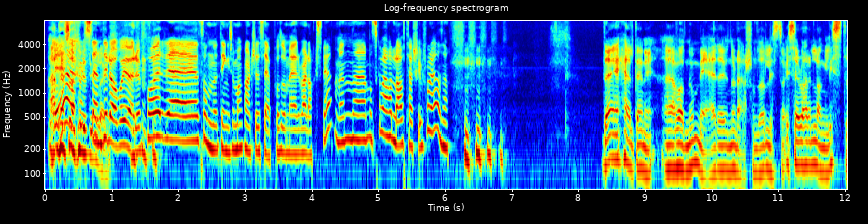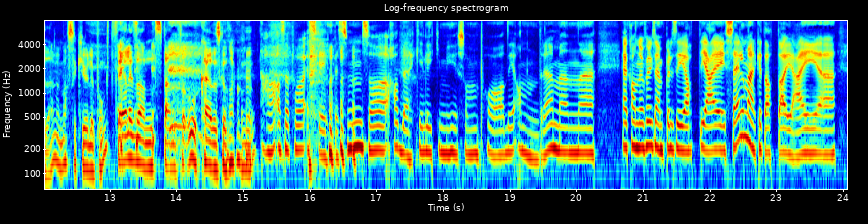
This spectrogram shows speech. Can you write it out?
Det er fullstendig lov å gjøre for eh, sånne ting som man kanskje ser på som mer hverdagslige, men eh, man skal ha lav terskel for det. altså. Det er jeg helt enig i. Jeg Var det noe mer under der som du hadde lyst til? Jeg ser du har en lang liste der med masse kule punkt. Så jeg er litt sånn spent på oh, hva er det du skal snakke om nå. Ja, altså På escapism så hadde jeg ikke like mye som på de andre, men eh, jeg kan jo f.eks. si at jeg selv merket at da jeg eh,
